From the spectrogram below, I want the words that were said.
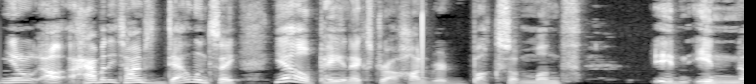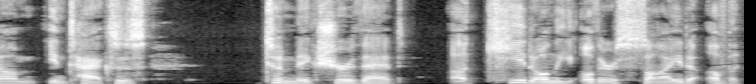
You know, uh, how many times did Dallin say, "Yeah, I'll pay an extra hundred bucks a month in in um in taxes to make sure that a kid on the other side of the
